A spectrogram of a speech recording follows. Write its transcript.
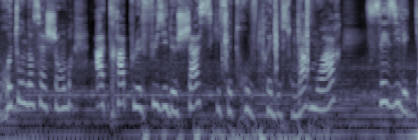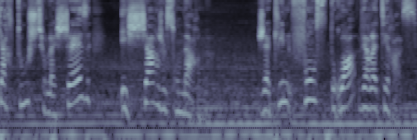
retourne dans sa chambre, attrape le fusil de chasse qui se trouve près de son armoire, saisit les cartouches sur la chaise et charge son arme. Jacqueline fonce droit vers la terrasse.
